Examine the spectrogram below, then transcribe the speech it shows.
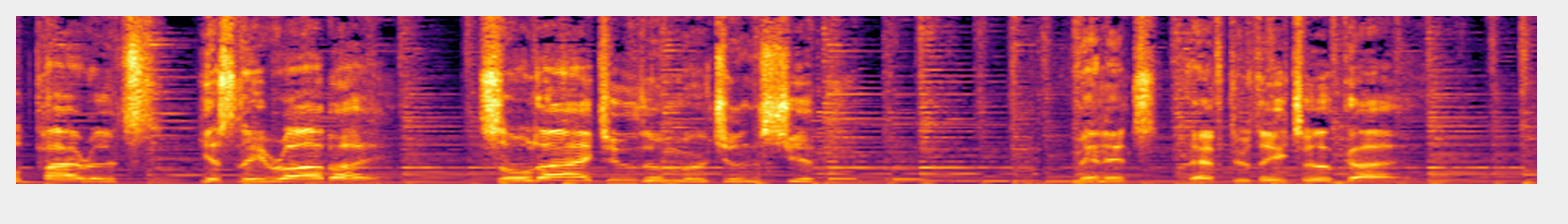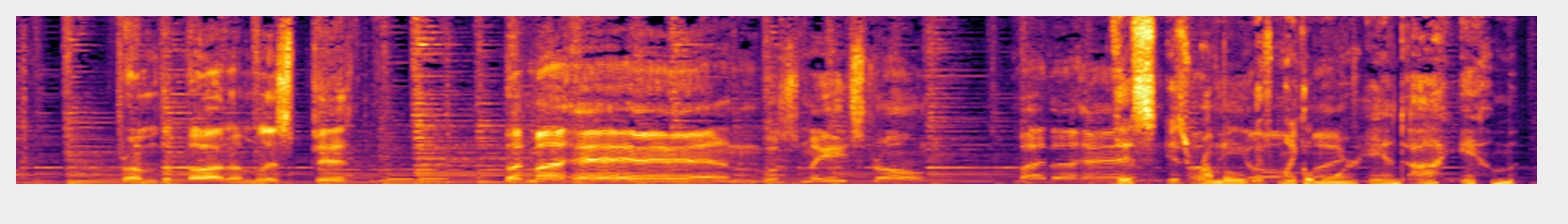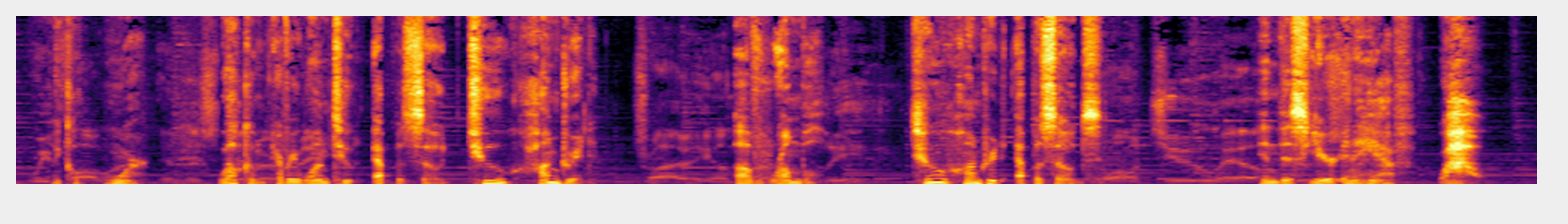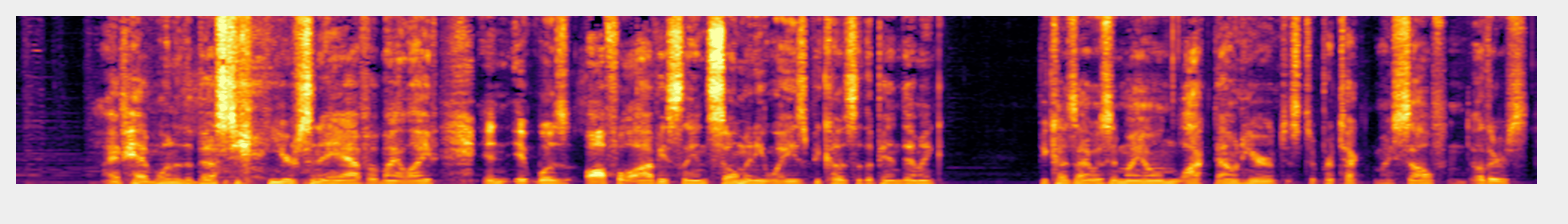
old pirates, yes, they rob I. Sold I to the merchant ship. Minutes after they took I from the bottomless pit. But my hand was made strong by the hand. This is Rumble with Michael Moore, and I am Michael Moore. Welcome, everyone, to episode 200 of Rumble. 200 episodes in this year and a half. Wow. I've had one of the best years and a half of my life, and it was awful, obviously, in so many ways because of the pandemic, because I was in my own lockdown here just to protect myself and others.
